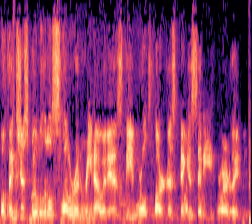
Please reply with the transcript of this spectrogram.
Well, things just move a little slower in Reno. It is the world's largest, biggest city, or whatever they.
